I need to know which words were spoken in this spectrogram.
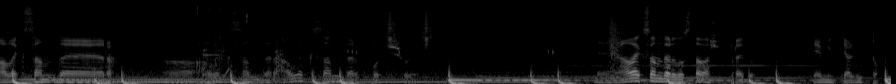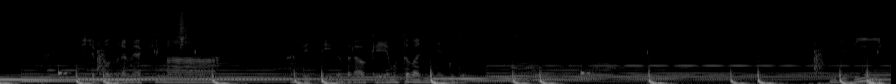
Alexander. Alexander, Alexander, počuj. Nie, Alexander, zostávaš vpredu. Je mi ťa ľuto. Ešte pozriem, aký má byty. Dobre, ok, jemu to vadiť nebude. Dvíp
